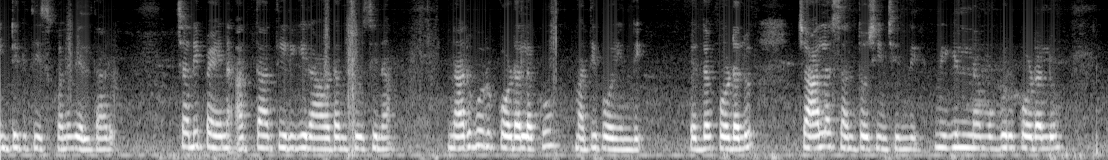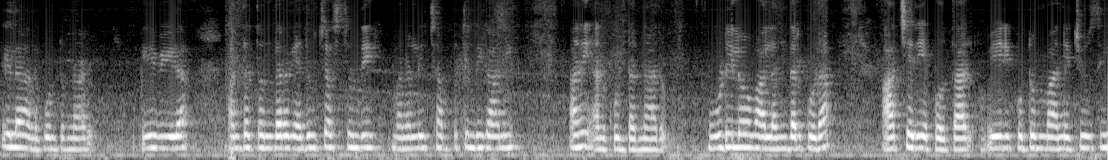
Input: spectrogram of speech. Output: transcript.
ఇంటికి తీసుకొని వెళ్తారు. చనిపోయిన అత్త తిరిగి రావడం చూసిన నలుగురు కోడలకు మతిపోయింది. పెద్ద కోడలు చాలా సంతోషించింది. మిగిలిన ముగ్గురు కోడలు ఇలా అనుకుంటున్నారు. ఈ వీడ అంత తొందరగా ఎందుకు చేస్తుంది? మనల్ని చంపుతుంది కానీ అని అనుకుంటున్నారు. ఊడిలో వాళ్ళందరూ కూడా ఆశ్చర్యపోతారు. వీరి కుటుంబాన్ని చూసి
